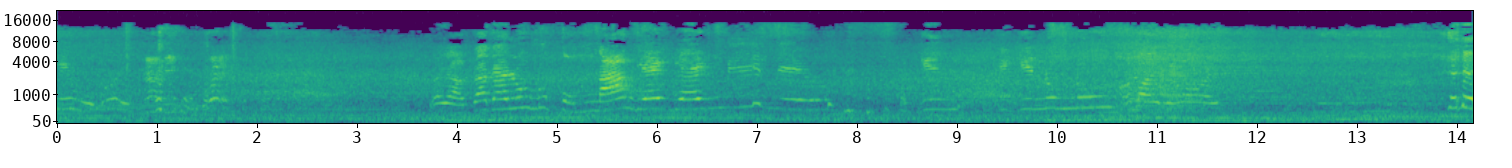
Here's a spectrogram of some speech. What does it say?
มีหูด้วย มีหูด้วย เราอยากจะได้ลูกลูกผมน้ำเล็กๆนิดเดียวกินกินนุ่มๆอร่อยเลยเฮ้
